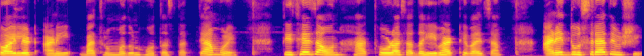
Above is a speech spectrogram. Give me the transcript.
टॉयलेट आणि बाथरूममधून होत असतात. त्यामुळे तिथे जाऊन हा थोडासा दहीभात ठेवायचा आणि दुसऱ्या दिवशी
